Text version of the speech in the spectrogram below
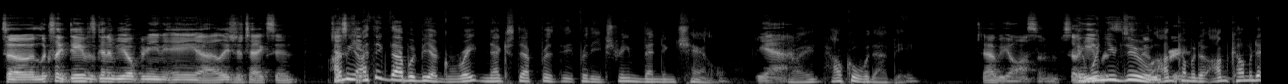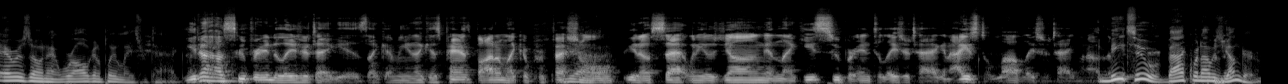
So it looks like Dave is going to be opening a uh, laser tag soon. I mean, keep- I think that would be a great next step for the for the Xtreme Vending channel, yeah, right? How cool would that be? That'd be awesome. So and when you do, I'm coming to I'm coming to Arizona, and we're all going to play laser tag. You know how super into laser tag he is. Like, I mean, like his parents bought him like a professional, you know, set when he was young, and like he's super into laser tag. And I used to love laser tag when I was. Me too. Back when I was mm-hmm. younger,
